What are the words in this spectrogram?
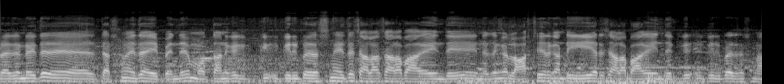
ప్రజెంట్ అయితే దర్శనం అయితే అయిపోయింది. మొత్తానికి గిరి ప్రదర్శన అయితే చాలా చాలా బాగా అయింది. నిజంగా లాస్ట్ ఇయర్ కంటే ఈ ఇయర్ చాలా బాగా అయింది గిరి ప్రదర్శన.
